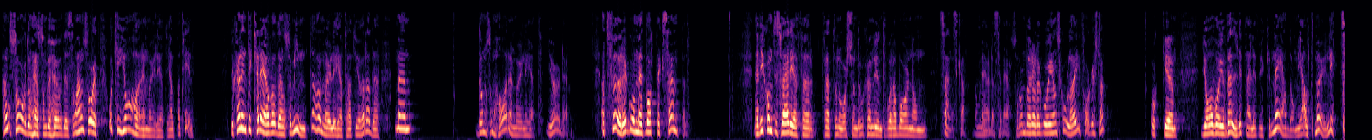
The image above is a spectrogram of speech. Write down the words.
Han såg de här som behövdes och han såg att okej, okay, jag har en möjlighet att hjälpa till. Du kan inte kräva av den som inte har möjligheter att göra det, men de som har en möjlighet gör det. Att föregå med ett gott exempel. När vi kom till Sverige för 13 år sedan, då kunde ju inte våra barn någon svenska. De lärde sig det. Så de började gå i en skola i Fagersta. Och eh, jag var ju väldigt, väldigt mycket med dem i allt möjligt.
